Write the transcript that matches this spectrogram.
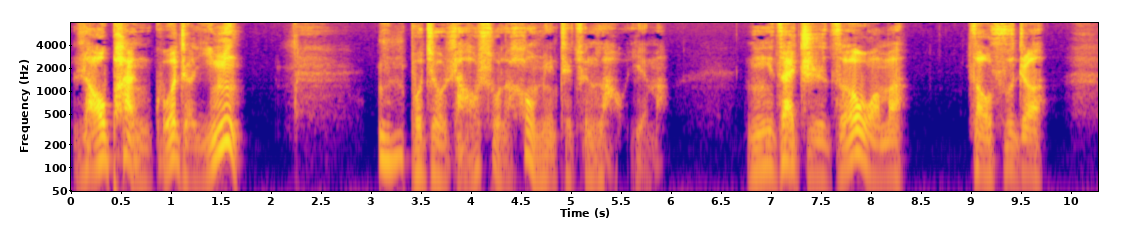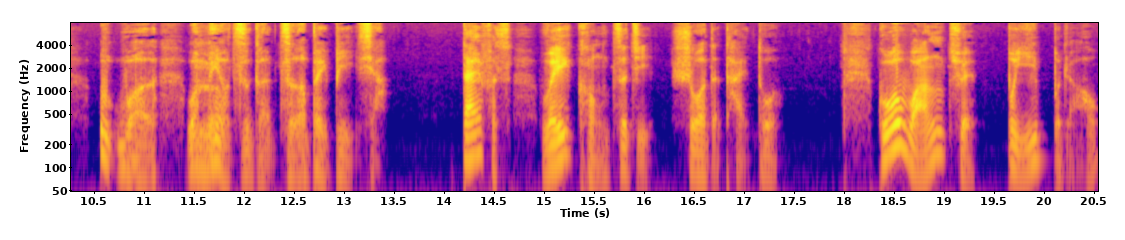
饶叛国者一命？您不就饶恕了后面这群老爷吗？你在指责我吗？走私者，我我没有资格责备陛下。”戴夫斯唯恐自己说的太多。国王却不依不饶。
